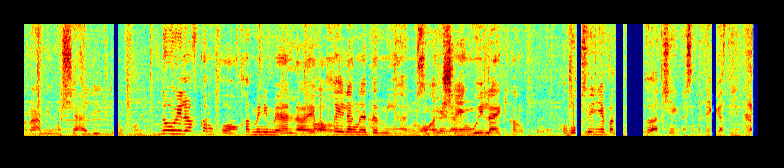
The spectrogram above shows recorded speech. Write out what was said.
Maraming masyado ito. Konti. No, we love kangkong. Kami ni Melay. Okay lang na damihan mo, Sige Acheng. lang. We like kangkong. Ubusin niya pa ito, Aching, kasi matigas din yung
